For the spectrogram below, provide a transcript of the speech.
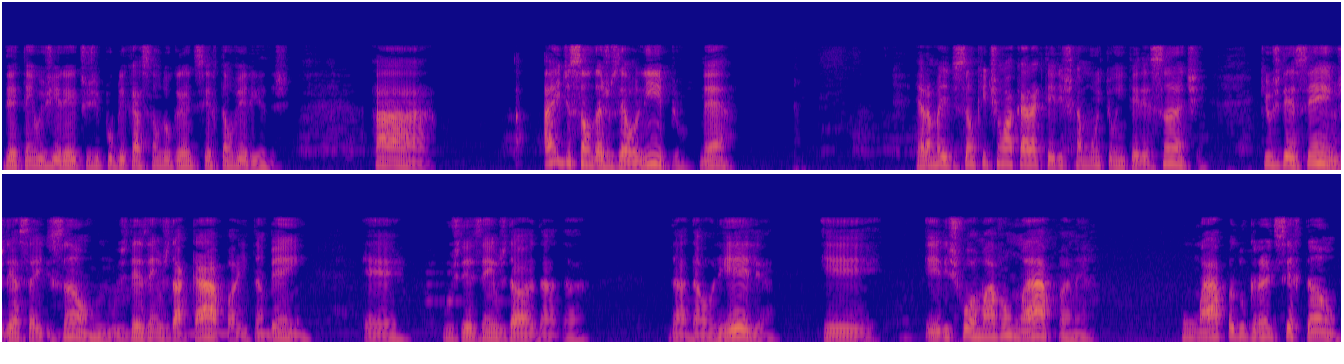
detém os direitos de publicação do Grande Sertão Veredas. A, a edição da José Olímpio, né, era uma edição que tinha uma característica muito interessante, que os desenhos dessa edição, os desenhos da capa e também é, os desenhos da, da, da, da, da orelha, e, eles formavam um mapa, né? Um mapa do Grande Sertão,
